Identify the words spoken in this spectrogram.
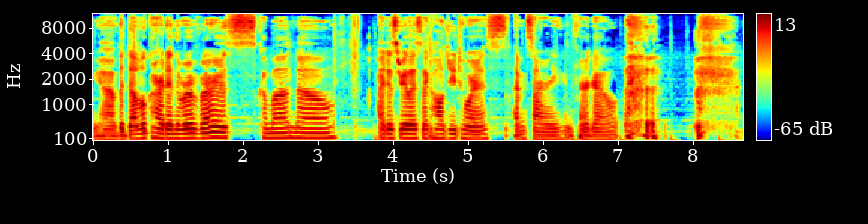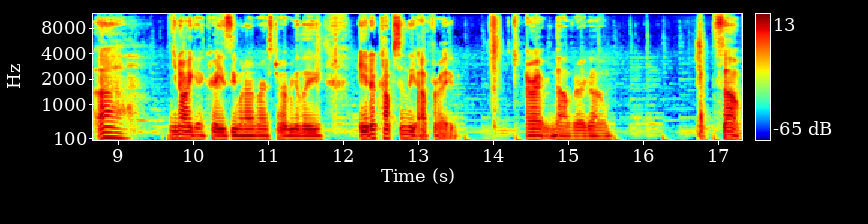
We have the Devil card in the reverse. Come on now. I just realized I called you Taurus. I'm sorry, Virgo. uh, you know I get crazy whenever I start really. Eight of Cups in the upright. All right, now Virgo. So,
